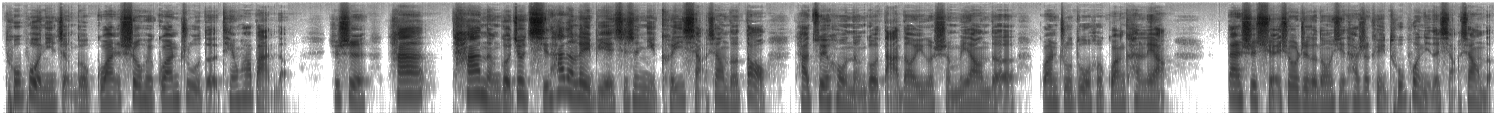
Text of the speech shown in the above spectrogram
突破你整个关社会关注的天花板的，就是它它能够就其他的类别，其实你可以想象得到它最后能够达到一个什么样的关注度和观看量，但是选秀这个东西它是可以突破你的想象的。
